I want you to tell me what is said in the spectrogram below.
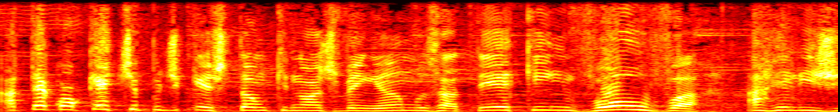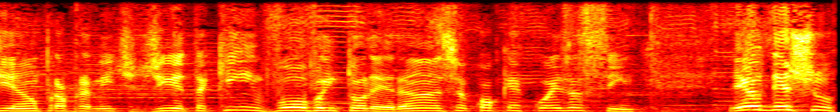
até qualquer tipo de questão que nós venhamos a ter que envolva a religião propriamente dita, que envolva intolerância ou qualquer coisa assim. Eu deixo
